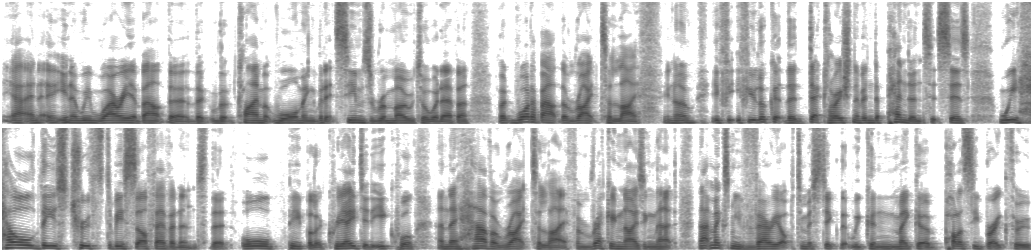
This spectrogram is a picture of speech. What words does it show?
Yeah, and uh, you know we worry about the, the, the, climate warming, but it seems remote or whatever. But what about the right to life? You know, if if you look at the Declaration of Independence, it says we held these truths to be self-evident that all people are created equal and they have a right to life. And recognizing that, that makes me very optimistic that we can make a policy breakthrough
